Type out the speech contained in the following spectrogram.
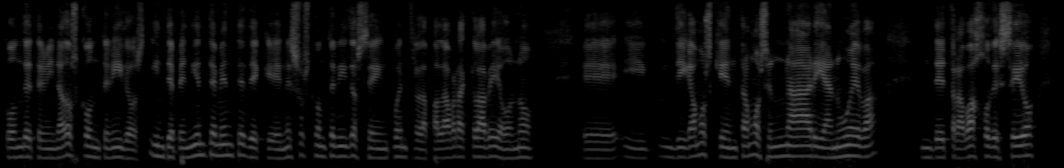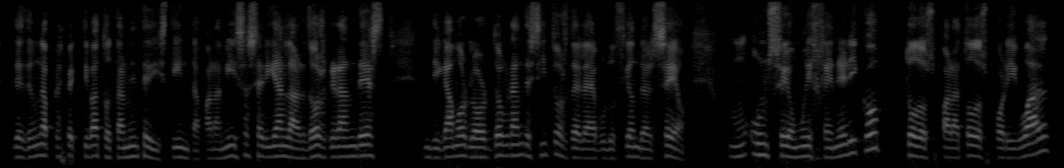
con determinados contenidos, independientemente de que en esos contenidos se encuentre la palabra clave o no. Eh, y digamos que entramos en una área nueva de trabajo de SEO desde una perspectiva totalmente distinta. Para mí esas serían las dos grandes, digamos, los dos grandes hitos de la evolución del SEO. Un SEO muy genérico, todos para todos por igual,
